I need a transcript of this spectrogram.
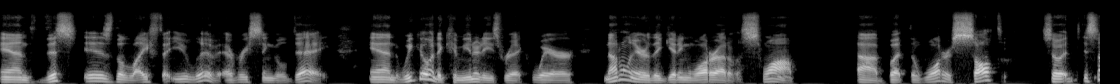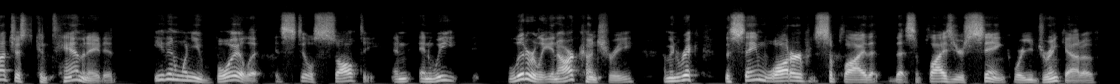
And this is the life that you live every single day. And we go into communities rick where not only are they getting water out of a swamp, uh, but the water's salty. So it, it's not just contaminated. Even when you boil it, it's still salty. And and we literally in our country, I mean, Rick, the same water supply that that supplies your sink where you drink out of,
